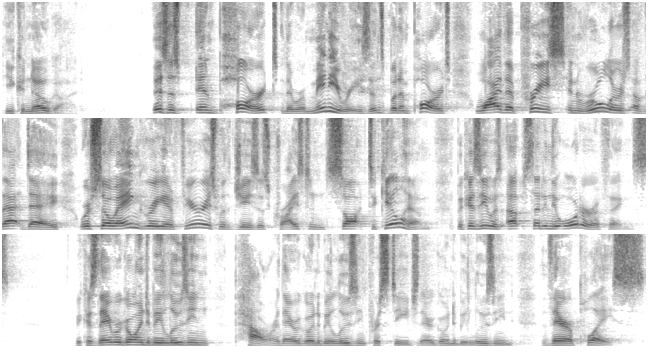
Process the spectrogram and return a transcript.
you can know God. This is in part, there were many reasons, but in part, why the priests and rulers of that day were so angry and furious with Jesus Christ and sought to kill him because he was upsetting the order of things. Because they were going to be losing power, they were going to be losing prestige, they were going to be losing their place.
